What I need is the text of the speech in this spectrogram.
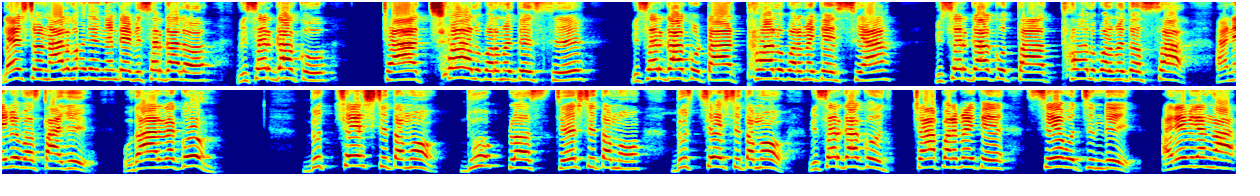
నెక్స్ట్ నాలుగవది ఏంటంటే విసర్గాలో విసర్గాకు చాచాలు పరమైతే విసర్గాకు టాఠాలు పరమైతే విసర్గాకు తాథాలు పరమైతే సా అనేవి వస్తాయి. ఉదాహరణకు దుశ్చేష్టితము ధు ప్లస్ చేష్టితము దుశ్చేష్టితము విసర్గాకు చా పరమైతే సే వచ్చింది. అదేవిధంగా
